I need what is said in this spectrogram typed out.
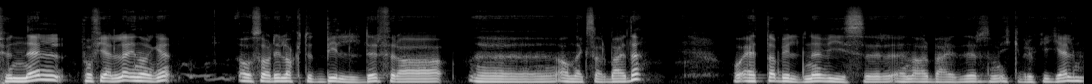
tunnel på fjellet i Norge. Og så har de lagt ut bilder fra anleggsarbeidet. Og et av bildene viser en arbeider som ikke bruker hjelm.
